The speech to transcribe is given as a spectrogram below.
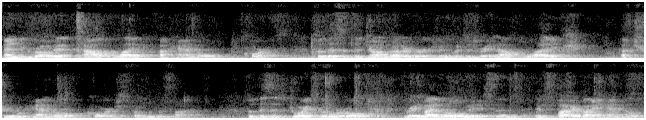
and he wrote it out like a Handel chorus. So this is the John Rutter version, which is written out like a true Handel chorus from the Messiah. So this is Joy to the World, written by Lowell Mason, inspired by Handel,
